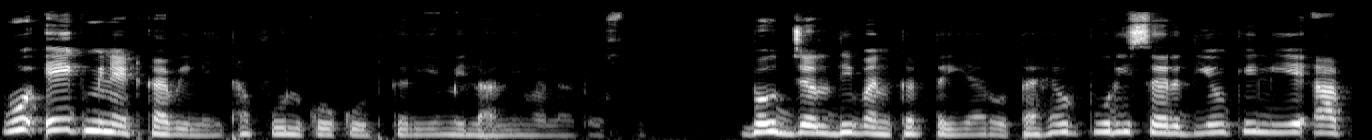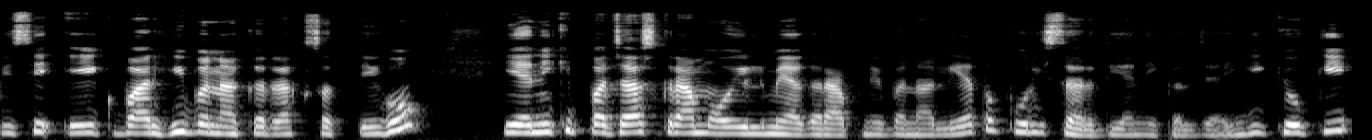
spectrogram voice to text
वो एक मिनट का भी नहीं था फूल को कूट करिए मिलाने वाला दोस्तों। बहुत जल्दी बनकर तैयार होता है और पूरी सर्दियों के लिए आप इसे एक बार ही बनाकर रख सकते हो। यानी कि 50 ग्राम ऑयल में अगर आपने बना लिया तो पूरी सर्दियाँ निकल जाएँगी, क्योंकि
